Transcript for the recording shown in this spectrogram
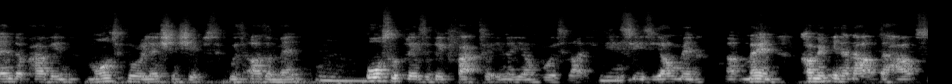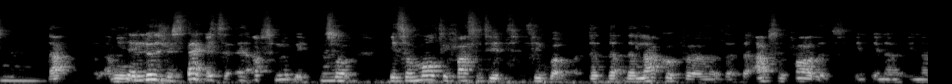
end up having multiple relationships with other men Mm, also plays a big factor in a young boy's life. Yeah. He sees young men uh, men coming in and out of the house. mm. I mean, They lose respect. it's uh, absolutely Mm. so. It's a multifaceted thing, but the, the, the lack of uh, the, the absent fathers in, in a in a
